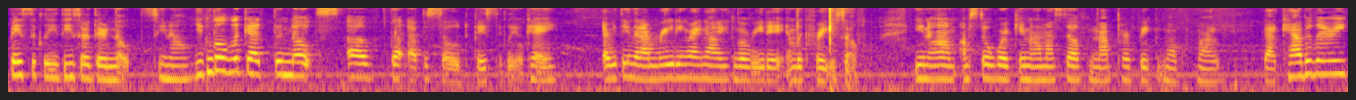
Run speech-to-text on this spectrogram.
basically these are their notes you know you can go look at the notes of the episode basically okay everything that i'm reading right now you can go read it and look for it yourself. You know i'm, I'm still working on myself. I'm not perfect. My, my vocabulary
